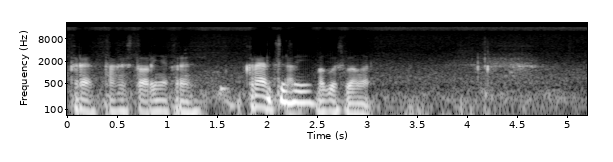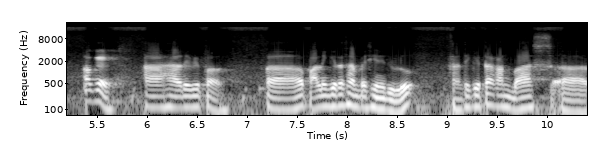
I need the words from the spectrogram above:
keren, success story-nya keren. Keren Itu sekali, sih. bagus banget. Oke, uh, healthy people. Uh, paling kita sampai sini dulu. Nanti kita akan bahas uh,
